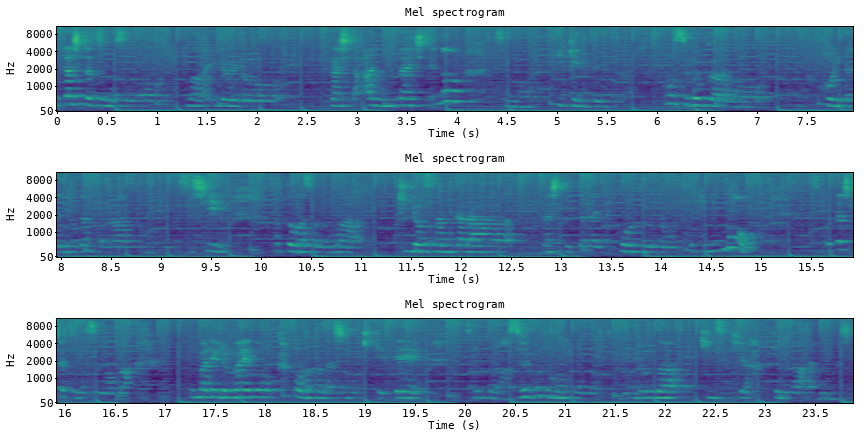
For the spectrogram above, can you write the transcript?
私たちのその、まあ、いろいろ出した案に対してのその意見というかもすごくあの濃い内容だったなと思いますしあとはその、まあ、企業さんから出していただいた講義の時にも私たちのその、まあ、生まれる前の過去の話も聞けてそれとあそういうこともあったんだっていういろんな気づきや発見がありまし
